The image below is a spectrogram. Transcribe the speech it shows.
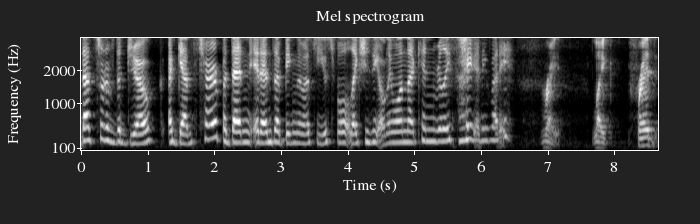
that's sort of the joke against her, but then it ends up being the most useful. Like she's the only one that can really fight anybody. Right. Like Fred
